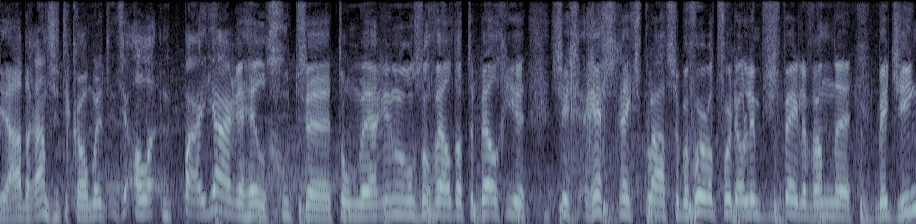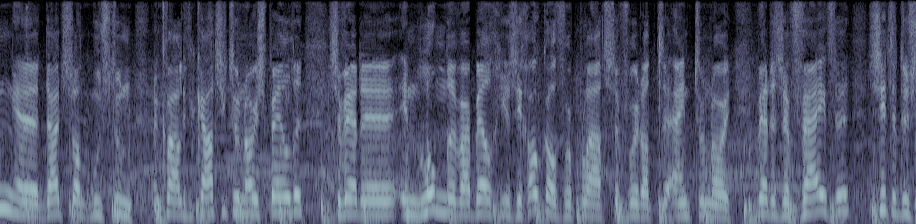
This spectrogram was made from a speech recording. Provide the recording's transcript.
Ja, eraan zit te komen. Het is al een paar jaren heel goed, eh, Tom. We herinneren ons nog wel dat de België zich rechtstreeks plaatste. Bijvoorbeeld voor de Olympische Spelen van eh, Beijing. Eh, Duitsland moest toen een kwalificatietoernooi spelen. Ze werden in Londen, waar België zich ook al voor plaatste voor dat eindtoernooi, werden ze vijfde. Zitten dus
